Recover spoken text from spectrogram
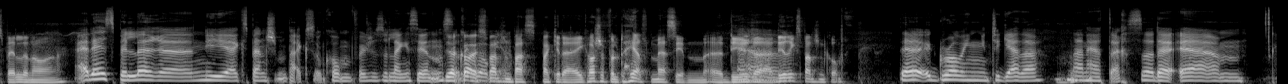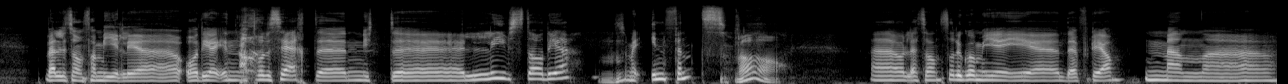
spille nå? Nei, det spiller uh, nye expansion pack som kom for ikke så lenge siden. Ja, hva expansion pack er det? Jeg har ikke fulgt helt med siden uh, dyre, uh, dyre-expansion kom. Det er Growing Together den heter, så det er um, veldig sånn familie, og de har introdusert uh, nytt uh, livsstadie, som er infants. Ah, Eh, og litt sånn, så det går mye i eh, det for tida. Men eh,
